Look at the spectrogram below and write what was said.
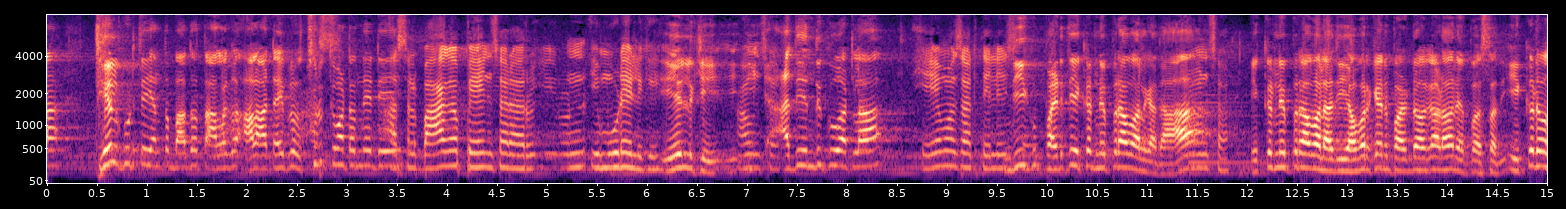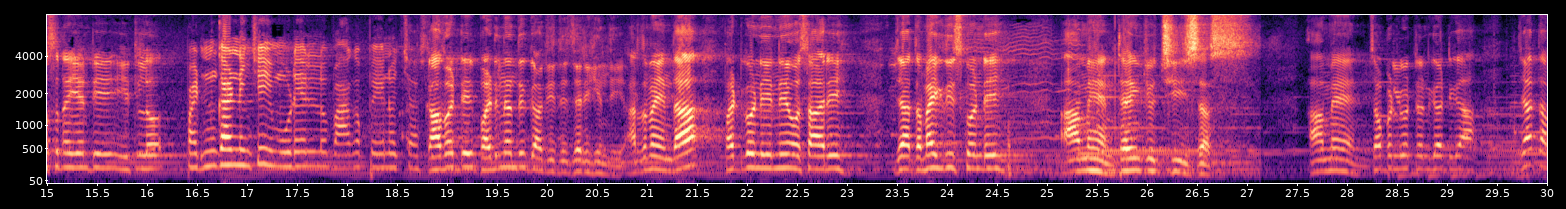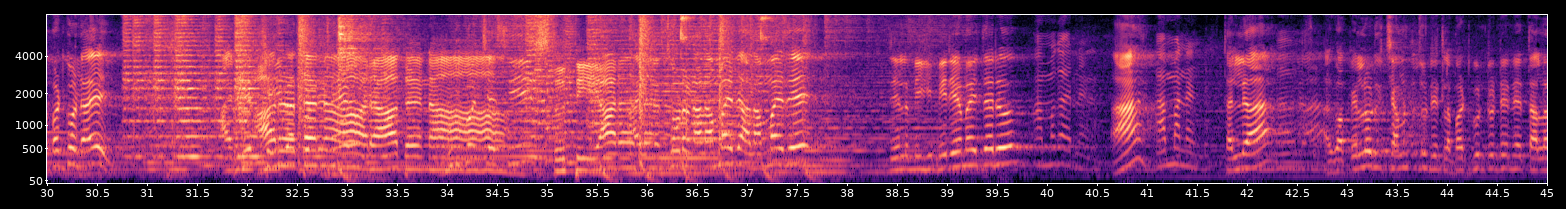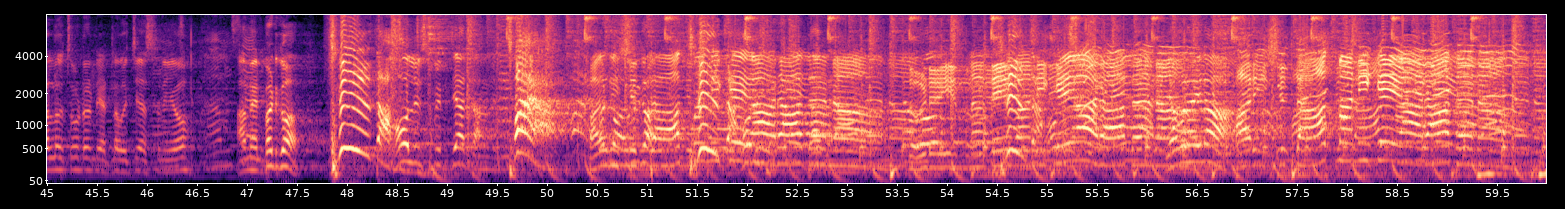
తేలు కుడితే ఎంత బాధో అలాగా అలా టైప్లో చురుక్కుమంటుంది ఏంటి అసలు బాగా పెయిన్ సార్ ఆ రో- ఈ రెండు ఈ మూడేళ్ళకి. ఏళ్ళకి. అవును సార్. అది ఎందుకు అట్లా? ఏమో సార్ తెలియదు నీకు పడితే ఇక్కడ నొప్పి రావాలి కదా? అవును సార్. ఇక్కడ నొప్పి రావాలి? అది ఎవరికైనా పడ్డా నొప్పి వస్తుంది. ఇక్కడ వస్తున్నాయి ఏంటి వీటిలో? పడిన కాడి నుంచి ఈ మూడేళ్ళు బాగా పెయిన్ వచ్చేస్తుంది. కాబట్టి పడినందుకు అది ఇది జరిగింది. అర్థమైందా? పట్టుకోండి ఇన్ని ఒకసారి జాత మైక్ తీసుకోండి. Amen. Thank you Jesus amen. చప్పట్లు కొట్టండి గట్టిగా. జాత పట్టుకోండి అయ్ ఆయన ఏం ఆరాధన ఆరాధన స్తుతి ఆరాధన. చూడండి వాళ్ళ అమ్మాయిదే వాళ్ళ అమ్మాయిదే. దీనిలో మీకు మీరేమవుతారు అమ్మగారినండి ఆ? అమ్మనండి. తల్లా? అది పిల్లోడికి చెమట చూడు ఇట్లా పట్టుకుంటుంటేనే తలలో చూడండి ఎట్లా వచ్చేస్తున్నాయో. ఆమె పట్టుకో. ఫీల్ ద హోలీ స్పిరిట్ చేత పరిశుద్ధ ఆత్మనికే ఆరాధన. తోడైన ఎవరైనా పరిశుద్ధ ఆత్మనికే ఆరాధన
